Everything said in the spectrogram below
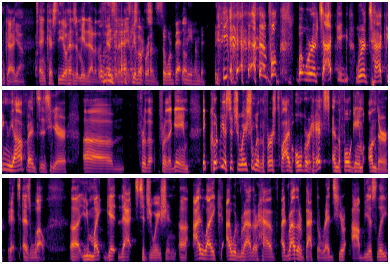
Okay. Yeah. And Castillo hasn't made it out of the fifth. Guys give up runs, so we're betting so, the under. yeah, but, but, we're attacking. We're attacking the offenses here um, for the for the game. It could be a situation where the first five over hits and the full game under hits as well uh, you might get that situation. Uh, I like. I would rather have. I'd rather back the Reds here. Obviously,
